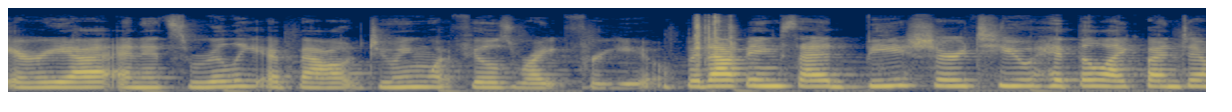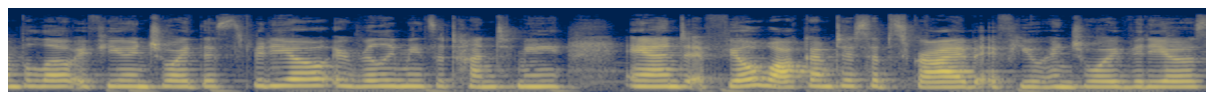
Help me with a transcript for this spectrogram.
area and it's really about doing what feels right for you. With that being said, be sure to hit the like button down below if you enjoyed this video. It really means a ton to me. And feel welcome to subscribe if you enjoy videos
